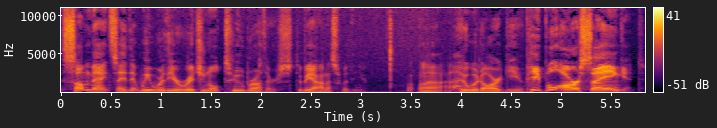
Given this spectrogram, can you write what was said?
some might say that we were the original Two Brothers, to be honest with you. Uh, who would argue? People are saying it.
